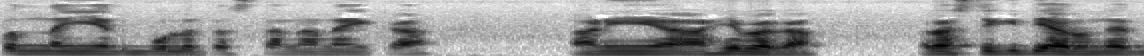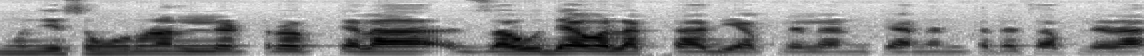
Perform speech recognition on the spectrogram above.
पण नाही आहेत बोलत असताना नाही का? आणि हे बघा रस्ते किती अरुंद आहेत. म्हणजे समोरून आलेला ट्रक त्याला जाऊ द्यावा लागतं आधी आपल्याला आणि त्यानंतरच आपल्याला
